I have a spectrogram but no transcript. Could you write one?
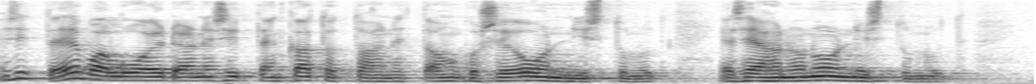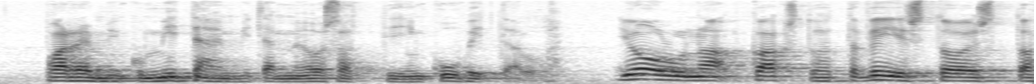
Ja sitten evaluoidaan ja sitten katsotaan, että onko se onnistunut. Ja sehän on onnistunut paremmin kuin mitään, mitä me osattiin kuvitella. Jouluna 2015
